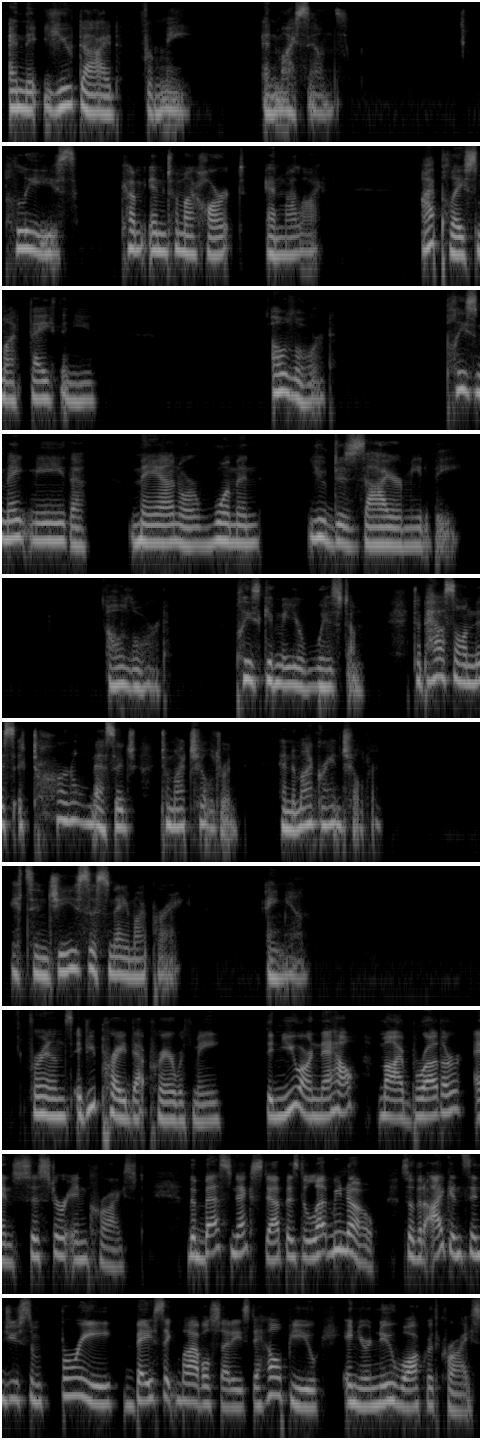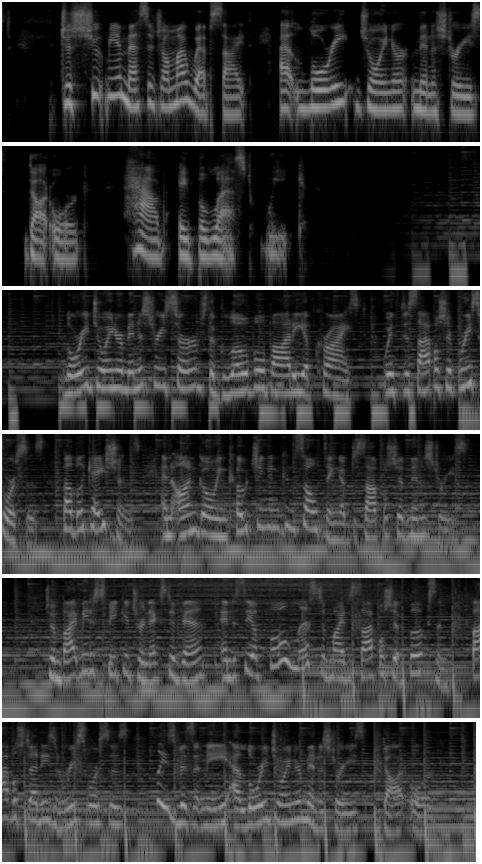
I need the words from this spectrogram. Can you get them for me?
and that you died for me and my sins. Please come into my heart and my life. I place my faith in you. Oh Lord, please make me the man or woman you desire me to be. Oh Lord, please give me your wisdom to pass on this eternal message to my children and to my grandchildren. It's in Jesus' name I pray. Amen. Friends, if you prayed that prayer with me, then you are now my brother and sister in Christ. The best next step is to let me know so that I can send you some free basic Bible studies to help you in your new walk with Christ. Just shoot me a message on my website at lorijoynerministries.org. Have a blessed week. Lori Joyner Ministry serves the global body of Christ with discipleship resources, publications, and ongoing coaching and consulting of discipleship ministries. To invite me to speak at your next event and to see a full list of my discipleship books and Bible studies and resources, please visit me at lorijoynerministries.org.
